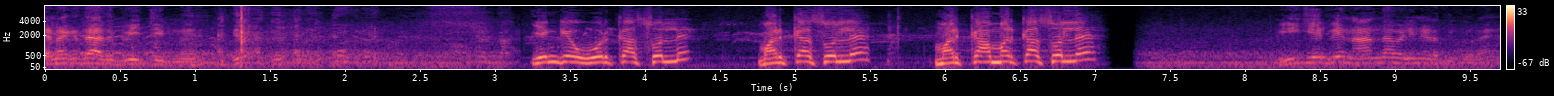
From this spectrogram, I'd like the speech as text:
எனக்கு தான் அது பி டீம் எங்க ஊர்க்கா சொல்லு மர்க்கா சொல்லு மர்க்கா மர்க்கா சொல்லு. பிஜேபியை நான் தான் வழி நடத்தி போறேன்.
